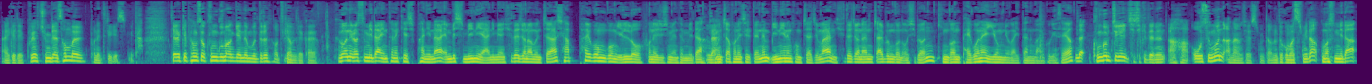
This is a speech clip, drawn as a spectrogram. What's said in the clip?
알게 됐고요. 준비한 선물 보내드리겠습니다. 자, 이렇게 평소 궁금한 게 있는 분들은 어떻게 하면 될까요? 그건 이렇습니다. 인터넷 게시판이나 MBC 미니 아니면 휴대전화 문자 샵 8001로 보내주시면 됩니다. 네. 문자 보내실 때는 미니는 공짜지만 휴대전화는 짧은 건 50원, 긴 건 100원의 이용료가 있다는 거 알고 계세요? 네, 궁금증이 지식이 되는 아하 오승훈 아나운서였습니다. 오늘도 고맙습니다. 고맙습니다.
